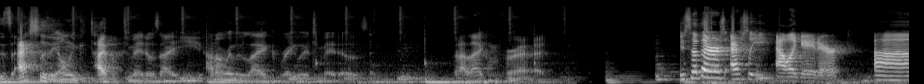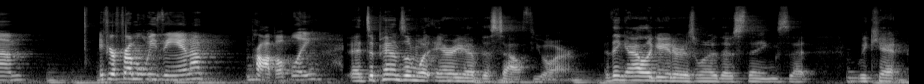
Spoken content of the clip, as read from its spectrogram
It's actually the only type of tomatoes I eat. I don't really like regular tomatoes, but I like them fried. do Southerners actually eat alligator? Um, if you're from Louisiana, probably. It depends on what area of the South you are. I think alligator is one of those things that we can't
